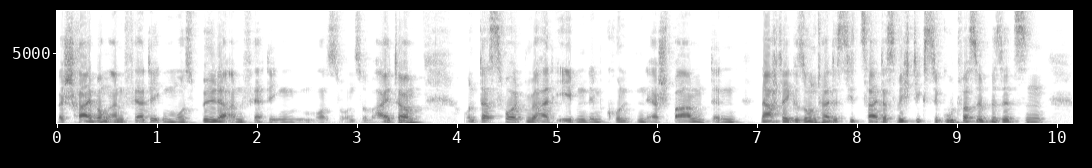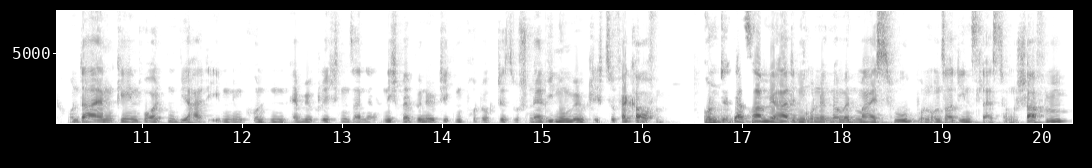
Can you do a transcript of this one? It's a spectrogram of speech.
Beschreibungen anfertigen muss, Bilder anfertigen muss und so weiter. Und das wollten wir halt eben dem Kunden ersparen, denn nach der Gesundheit ist die Zeit das wichtigste Gut, was wir besitzen. Und dahingehend wollten wir halt eben dem Kunden ermöglichen, seine nicht mehr benötigten Produkte so schnell wie nur möglich zu verkaufen. Und das haben wir halt im Grunde genommen mit MySwoop und unserer Dienstleistung geschaffen.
